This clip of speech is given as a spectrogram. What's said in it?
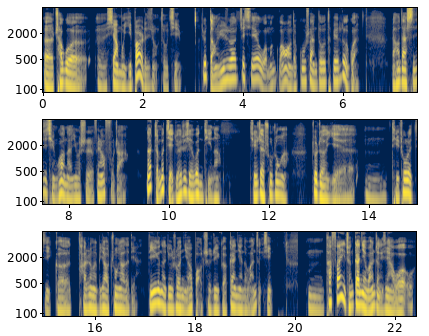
呃，超过呃项目一半的这种周期，就等于说这些我们往往的估算都特别乐观，然后但实际情况呢又是非常复杂。那怎么解决这些问题呢？其实，在书中啊，作者也嗯提出了几个他认为比较重要的点。第一个呢，就是说你要保持这个概念的完整性。嗯，他翻译成概念完整性啊，我我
